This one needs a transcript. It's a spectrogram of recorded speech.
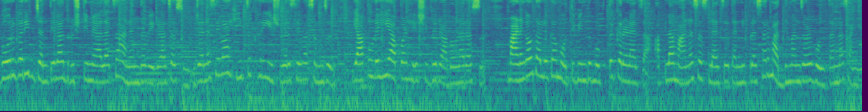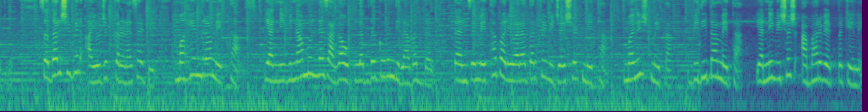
गोरगरीब जनतेला दृष्टी मिळाल्याचा आनंद वेगळाच असून जनसेवा हीच खरी ईश्वरसेवा समजून यापुढेही आपण हे शिबिर राबवणार असून माणगाव तालुका मोतीबिंदू मुक्त करण्याचा आपला मानस असल्याचे त्यांनी प्रसार माध्यमांजवळ बोलताना सांगितले. सदर शिबिर आयोजित करण्यासाठी महेंद्र मेथा यांनी विनामूल्य जागा उपलब्ध करून दिल्याबद्दल त्यांचे मेथा परिवारातर्फे विजय शेठ मेथा मनीष मेहता विदिता मेथा यांनी विशेष आभार व्यक्त केले.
